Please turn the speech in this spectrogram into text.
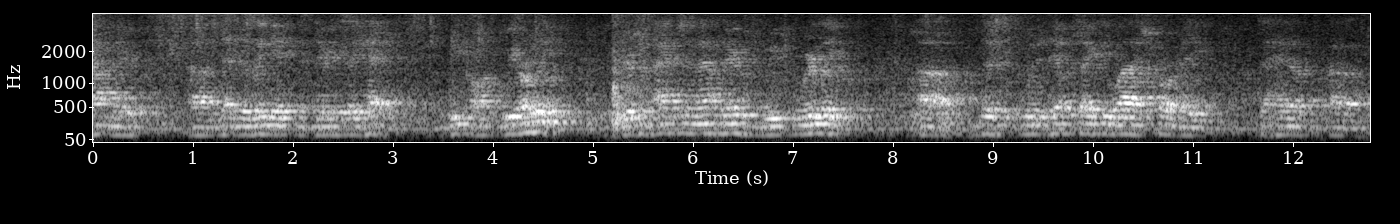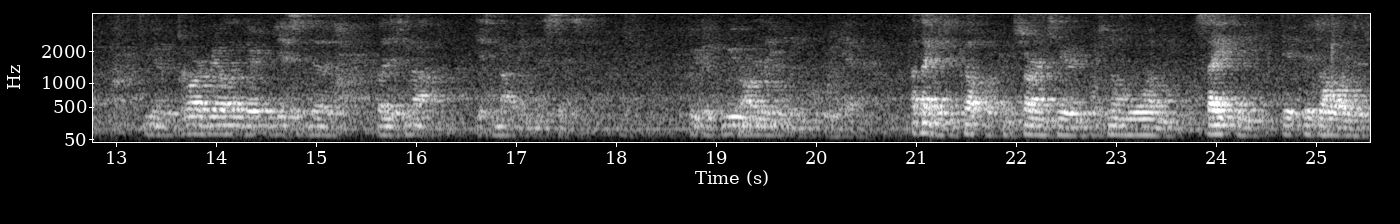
out there, uh, that delineate that there is a hazard. We are, we are legal. There's an accident out there, we, we're. Uh, does, would it help safety wise for a, to have, uh, you know, the guardrail up there? Yes, it does, but it's not, it's not a necessity. Because we are legal in what we have. I think there's a couple of concerns here. Which number one, safety is always a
